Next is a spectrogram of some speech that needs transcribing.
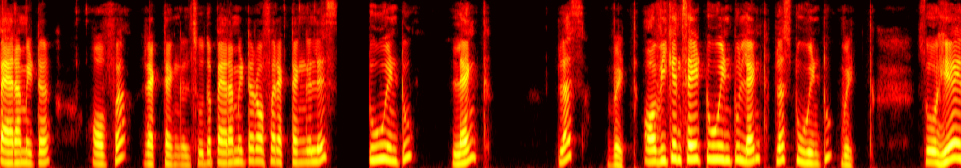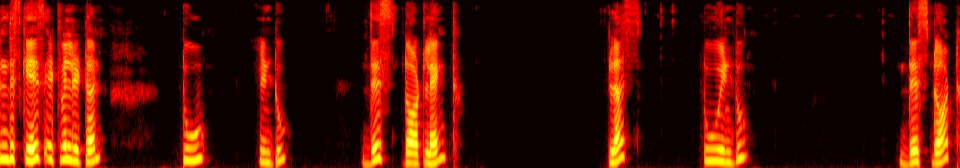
parameter of a rectangle. So the parameter of a rectangle is 2 into length plus width. Or we can say 2 into length plus 2 into width. So here in this case it will return 2 into this dot length plus 2 into this dot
